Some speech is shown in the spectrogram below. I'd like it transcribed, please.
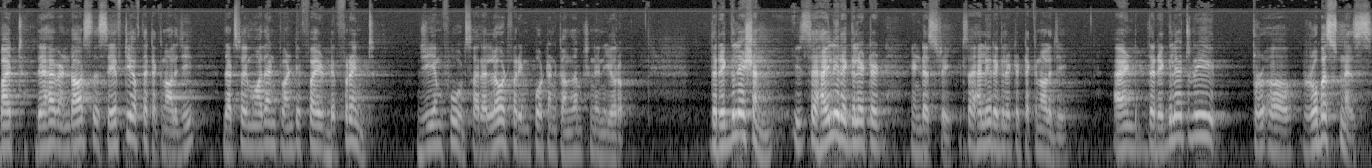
but they have endorsed the safety of the technology. That's why more than 25 different GM foods are allowed for import and consumption in Europe. The regulation is a highly regulated industry. It's a highly regulated technology. And the regulatory uh, robustness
